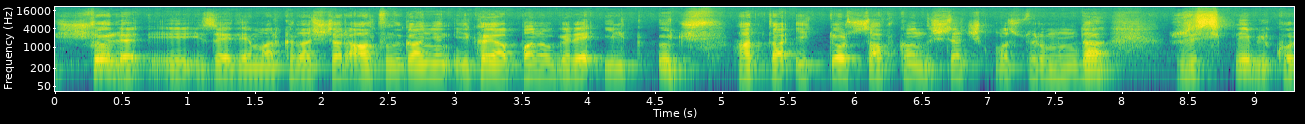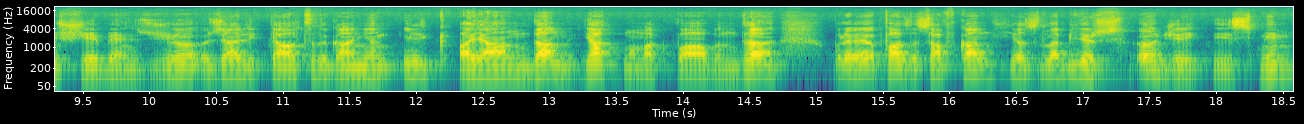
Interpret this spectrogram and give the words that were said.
şöyle e, izah edeyim arkadaşlar. Altılı Ganyan ilk ayağı bana göre ilk 3 hatta ilk 4 safkan dışına çıkması durumunda riskli bir koşuya benziyor. Özellikle altılı ganyan ilk ayağından yatmamak babında buraya fazla safkan yazılabilir. Öncelikli ismim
